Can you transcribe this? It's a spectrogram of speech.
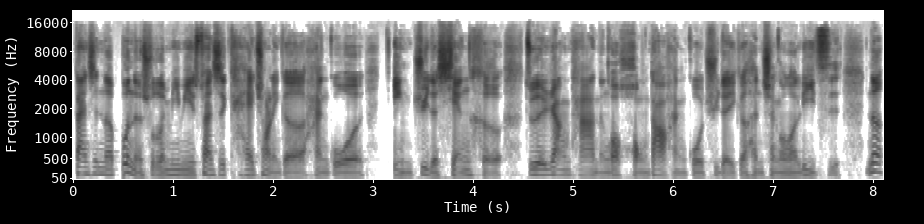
但是呢，《不能说的秘密》算是开创了一个韩国影剧的先河，就是让他能够红到韩国去的一个很成功的例子。那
